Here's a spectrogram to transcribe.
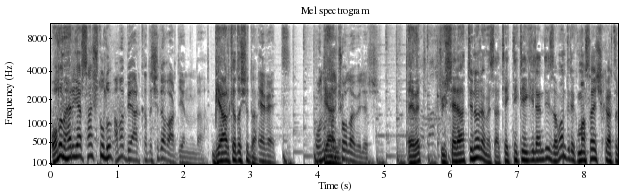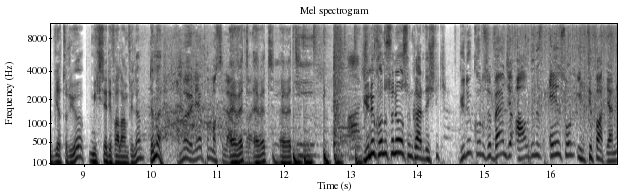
Oğlum her yer saç dolu. Ama bir arkadaşı da vardı yanında. Bir arkadaşı da. Evet. Onun Yani- saçı olabilir. Evet. Çünkü Selahattin öyle mesela teknikle ilgilendiği zaman direkt masaya çıkartıp yatırıyor. Mikseri falan filan değil mi? Ama öyle yapılması lazım. Evet, zaten. evet, evet. Günün konusu ne olsun kardeşlik? Günün konusu bence aldığınız en son iltifat. Yani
